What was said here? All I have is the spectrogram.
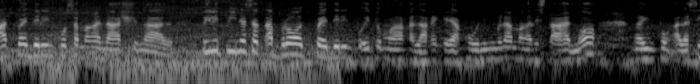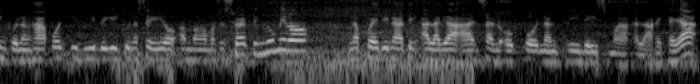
at pwede rin po sa mga national. Pilipinas at abroad, pwede rin po itong mga kalaki. Kaya kunin mo na mga listahan mo. Ngayon pong alas 5 ng hapon, ibibigay ko na sa iyo ang mga masaswerteng numero na pwede nating alagaan sa loob po ng 3 days mga kalaki. Kaya,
